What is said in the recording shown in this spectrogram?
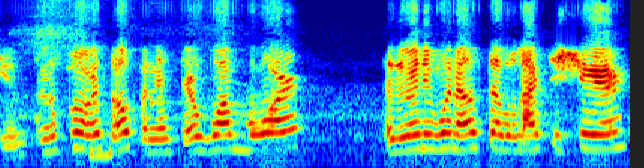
you. And the floor is open. Is there one more? Is there anyone else that would like to share?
